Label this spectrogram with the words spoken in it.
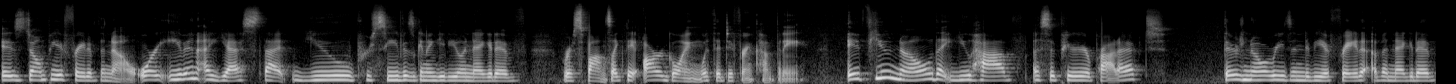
is don't be afraid of the no or even a yes that you perceive is going to give you a negative response, like they are going with a different company. If you know that you have a superior product, there's no reason to be afraid of a negative,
